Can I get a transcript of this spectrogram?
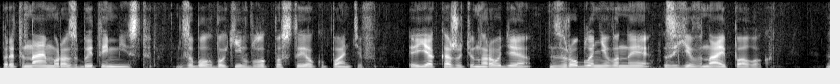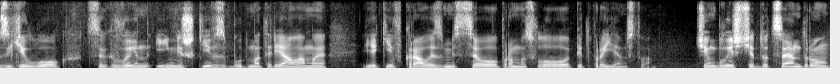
Перетинаємо розбитий міст. З обох боків блокпости окупантів. І, як кажуть у народі, зроблені вони з гівна й палок, з гілок, цеглин і мішків з будматеріалами, які вкрали з місцевого промислового підприємства. Чим ближче до центру,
